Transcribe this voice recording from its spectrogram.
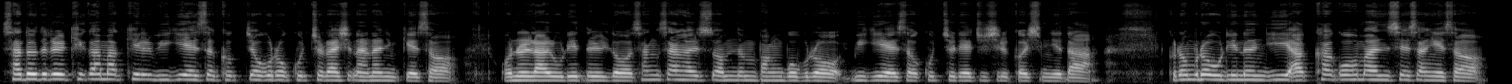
사도들을 기가 막힐 위기에서 극적으로 구출하신 하나님께서 오늘날 우리들도 상상할 수 없는 방법으로 위기에서 구출해 주실 것입니다. 그러므로 우리는 이 악하고 험한 세상에서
